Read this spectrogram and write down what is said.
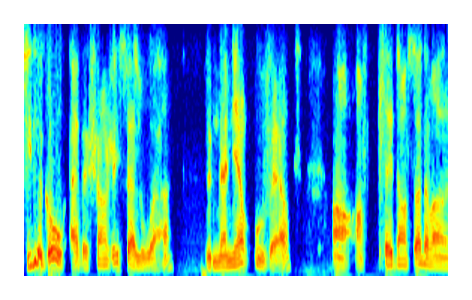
si Legault avait changé sa loi d'une manière ouverte, en, en plaidant ça devant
